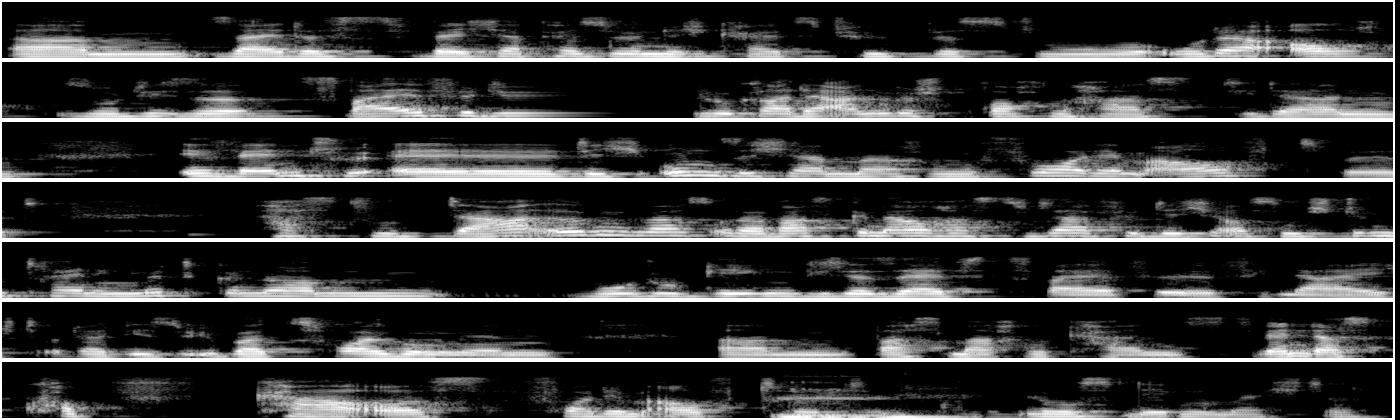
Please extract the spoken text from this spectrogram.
Ähm, sei das, welcher Persönlichkeitstyp bist du oder auch so diese Zweifel, die du gerade angesprochen hast, die dann eventuell dich unsicher machen vor dem Auftritt. Hast du da irgendwas oder was genau hast du da für dich aus dem Stimmtraining mitgenommen, wo du gegen diese Selbstzweifel vielleicht oder diese Überzeugungen ähm, was machen kannst, wenn das Kopfchaos vor dem Auftritt mhm. loslegen möchte?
